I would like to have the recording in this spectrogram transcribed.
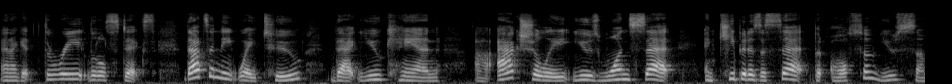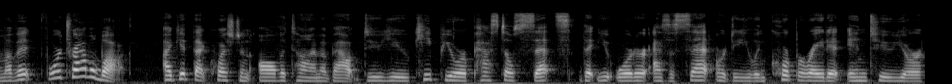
and I get three little sticks. That's a neat way too that you can uh, actually use one set and keep it as a set, but also use some of it for a travel box. I get that question all the time about do you keep your pastel sets that you order as a set or do you incorporate it into your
